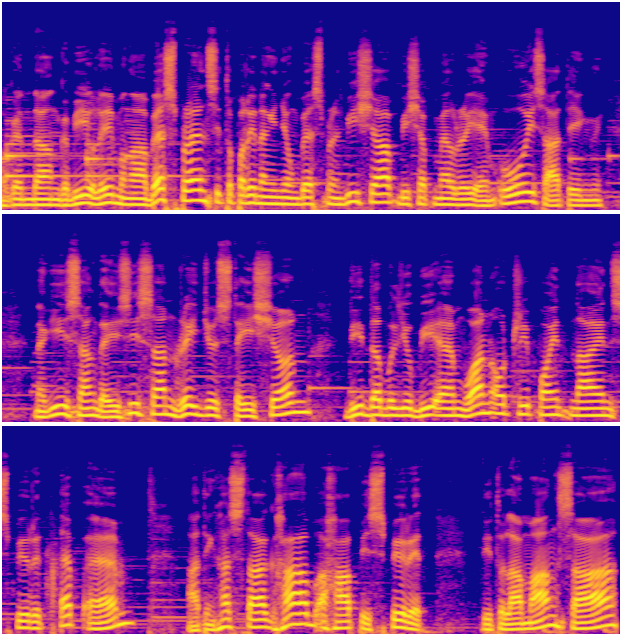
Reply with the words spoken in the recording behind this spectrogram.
Magandang gabi uli mga best friends. Ito pa rin ang inyong best friend Bishop, Bishop Melry M. Uy sa ating nag-iisang diocesan radio station DWBM 103.9 Spirit FM. Ating hashtag Have a Happy Spirit. Dito lamang sa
